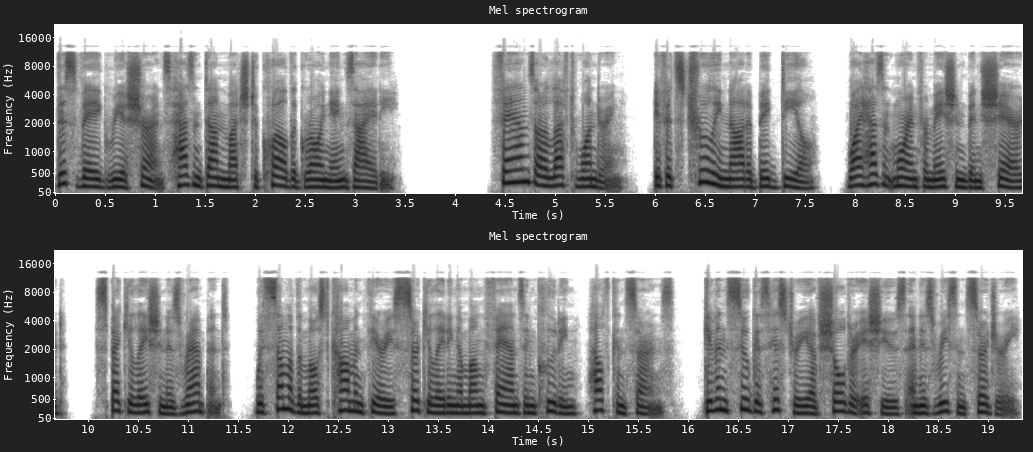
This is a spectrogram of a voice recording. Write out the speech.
this vague reassurance hasn't done much to quell the growing anxiety. Fans are left wondering, if it's truly not a big deal, why hasn't more information been shared? Speculation is rampant, with some of the most common theories circulating among fans including health concerns, Given Suga's history of shoulder issues and his recent surgery,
